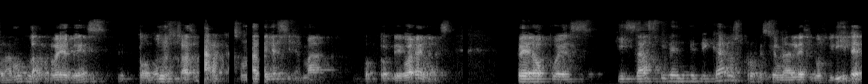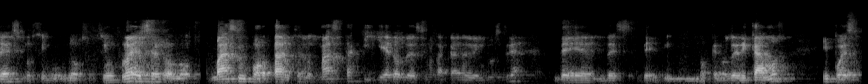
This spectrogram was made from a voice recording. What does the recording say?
hablamos las redes de todas nuestras marcas. Una de ellas se llama Doctor Diego Arenas. Pero pues quizás identificar los profesionales, los líderes, los, influencers o los más importantes, los más taquilleros, decimos acá en la industria, de, lo que nos dedicamos, y pues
